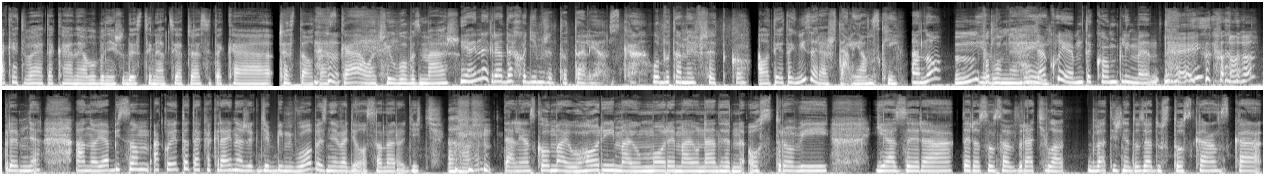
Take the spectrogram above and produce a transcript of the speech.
Aká je tvoja taká najobľúbenejšia destinácia? To je asi taká častá otázka, ale či ju vôbec máš? Ja inak rada chodím, že do Talianska, lebo tam je všetko. Ale ty aj tak vyzeráš taliansky. Áno? Mm, podľa mňa, hej. Ďakujem, to kompliment. Hej? Aha, pre mňa. Áno, ja by som, ako je to taká krajina, že kde by mi vôbec nevadilo sa narodiť. Aha. Taliansko majú hory, majú more, majú nádherné ostrovy, jazera. Teraz som sa vrátila dva týždne dozadu z Toskánska.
